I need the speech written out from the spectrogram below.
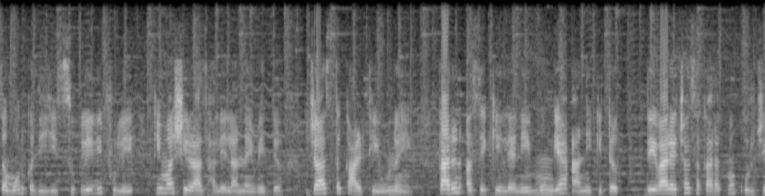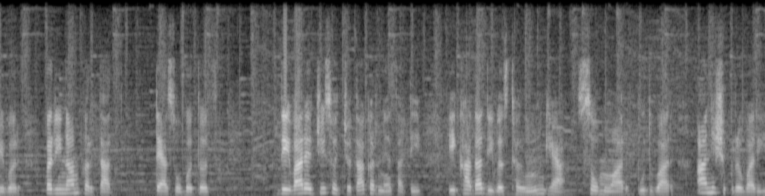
समोर कधीही सुकलेली फुले किंवा शिळा झालेला नैवेद्य जास्त काळ ठेवू नये. कारण असे केल्याने मुंग्या आणि कीटक देवाऱ्याच्या सकारात्मक ऊर्जेवर परिणाम करतात. त्यासोबतच देवाऱ्याची स्वच्छता करण्यासाठी एखादा दिवस ठरवून घ्या. सोमवार, बुधवार आणि शुक्रवारी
